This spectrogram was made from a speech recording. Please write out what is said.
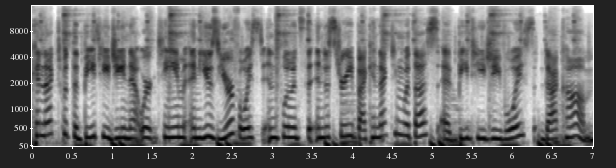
Connect with the BTG Network team and use your voice to influence the industry by connecting with us at btgvoice.com.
